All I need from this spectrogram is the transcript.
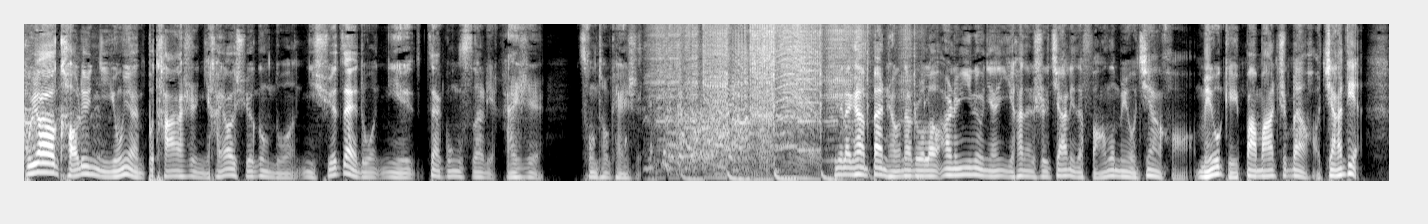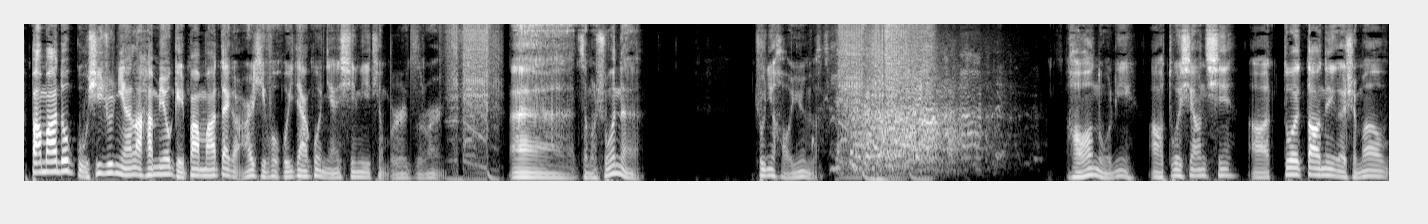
不要考虑你永远不踏实，你还要学更多。你学再多，你在公司里还是从头开始。接来看半程，他说了，二零一六年遗憾的是家里的房子没有建好，没有给爸妈置办好家电。爸妈都古稀之年了，还没有给爸妈带个儿媳妇回家过年，心里挺不是滋味的。呃，怎么说呢？祝你好运吧，好好努力啊，多相亲啊，多到那个什么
